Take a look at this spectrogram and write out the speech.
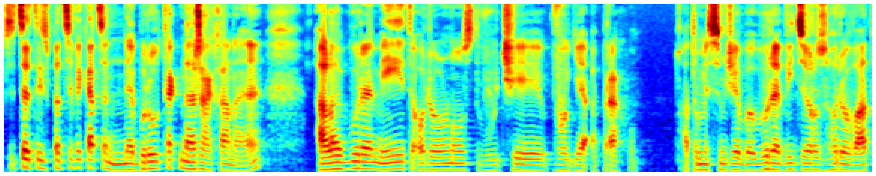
sice ty specifikace nebudou tak nařachané, ale bude mít odolnost vůči vodě a prachu. A to myslím, že bude víc rozhodovat,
